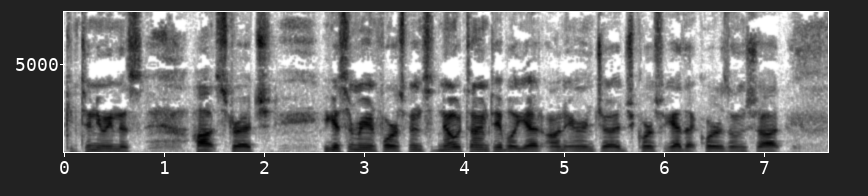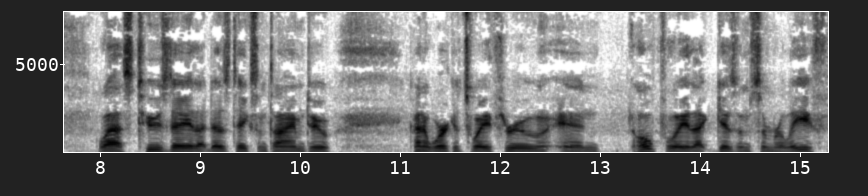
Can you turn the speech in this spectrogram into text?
continuing this hot stretch. You get some reinforcements. No timetable yet on Aaron Judge. Of course, we had that cortisone shot last Tuesday. That does take some time to kind of work its way through, and hopefully that gives him some relief.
